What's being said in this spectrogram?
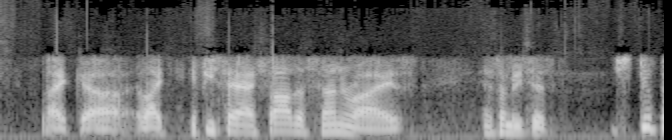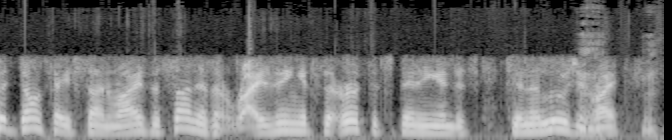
like, uh, like if you say I saw the sunrise, and somebody says stupid, don't say sunrise. The sun isn't rising. It's the earth that's spinning, and it's, it's an illusion, mm-hmm. right? Mm-hmm.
